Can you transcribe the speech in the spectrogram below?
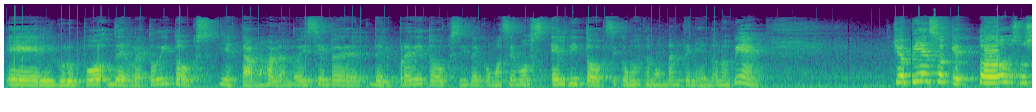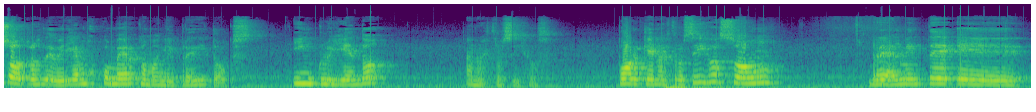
el grupo de Reto Detox y estamos hablando hoy siempre del, pre-detox y de cómo hacemos el detox y cómo estamos manteniéndonos bien. Yo pienso que todos nosotros deberíamos comer como en el pre-detox, incluyendo a nuestros hijos, porque nuestros hijos son realmente eh,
